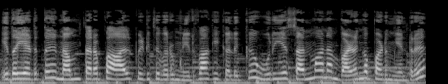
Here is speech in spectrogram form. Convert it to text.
இதையடுத்து நம் தரப்பு ஆள் பிடித்து வரும் நிர்வாகிகளுக்கு உரிய சன்மானம் வழங்கப்படும் என்று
